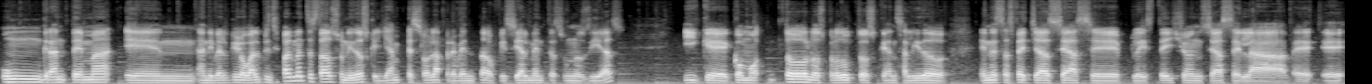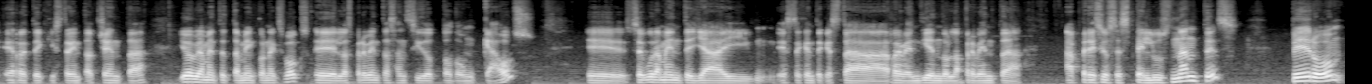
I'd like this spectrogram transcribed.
un gran tema en, a nivel global, principalmente Estados Unidos, que ya empezó la preventa oficialmente hace unos días. Y que como todos los productos que han salido en estas fechas, se hace PlayStation, se hace la eh, eh, RTX 3080 y obviamente también con Xbox, eh, las preventas han sido todo un caos. seguramente ya hay este, gente que está revendiendo la preventa a precios espeluznantes, pero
